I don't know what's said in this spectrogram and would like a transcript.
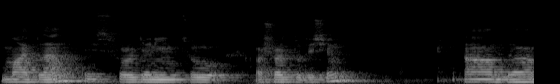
My plan is for getting into a short position. And uh,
